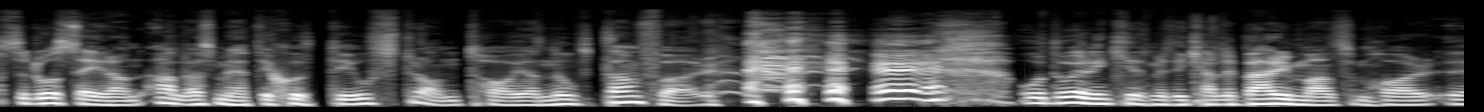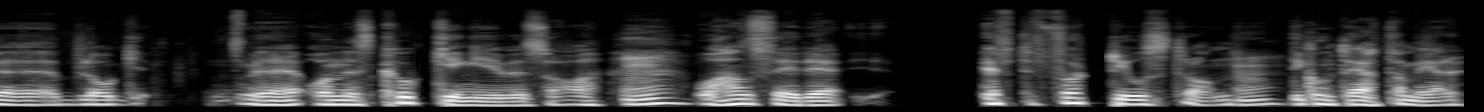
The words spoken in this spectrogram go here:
Så då säger han, alla som äter 70 ostron tar jag notan för. och då är det en kille som heter Kalle Bergman som har eh, blogg eh, Honest Cooking i USA. Mm. Och han säger det, efter 40 ostron, det går inte att äta mer,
